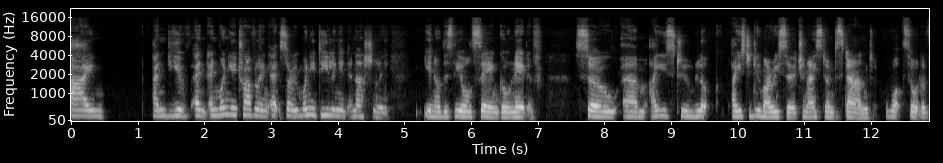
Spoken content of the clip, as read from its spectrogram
I'm, and you've, and, and when you're traveling, uh, sorry, when you're dealing internationally, you know, there's the old saying, go native. So um, I used to look, I used to do my research and I used to understand what sort of,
